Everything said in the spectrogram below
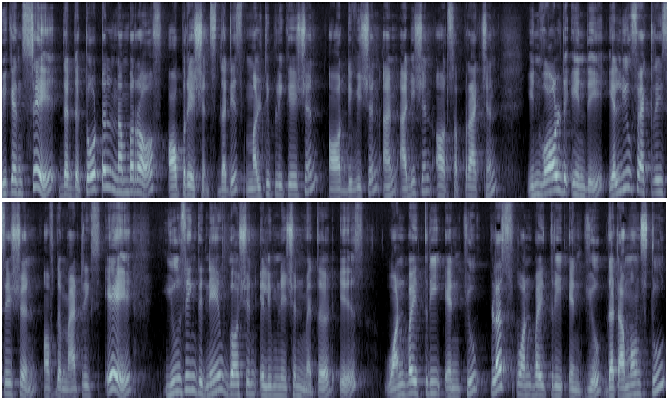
we can say that the total number of operations that is multiplication or division and addition or subtraction involved in the LU factorization of the matrix A using the naive Gaussian elimination method is 1 by 3 n cube plus 1 by 3 n cube that amounts to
